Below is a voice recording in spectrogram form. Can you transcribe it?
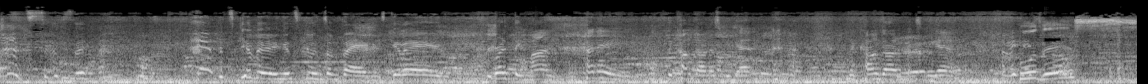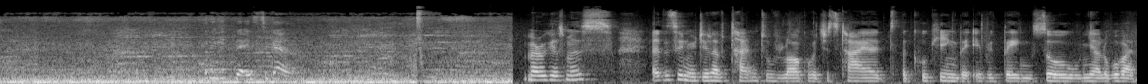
Sagittarius it's giving it's giving something it's giving birthday month honey the countdown has begun the countdown has begun Who this? three days to go. Merry Christmas. At the end, we didn't have time to vlog. We're just tired. The cooking, the everything. So, nyalo boban.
